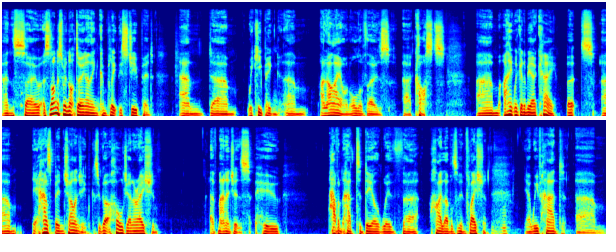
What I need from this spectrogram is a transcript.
And so, as long as we're not doing anything completely stupid and um, we're keeping um, an eye on all of those uh, costs, um, I think we're going to be okay. But um, it has been challenging because we've got a whole generation of managers who haven't had to deal with uh, high levels of inflation. Mm-hmm. You know, we've had um,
